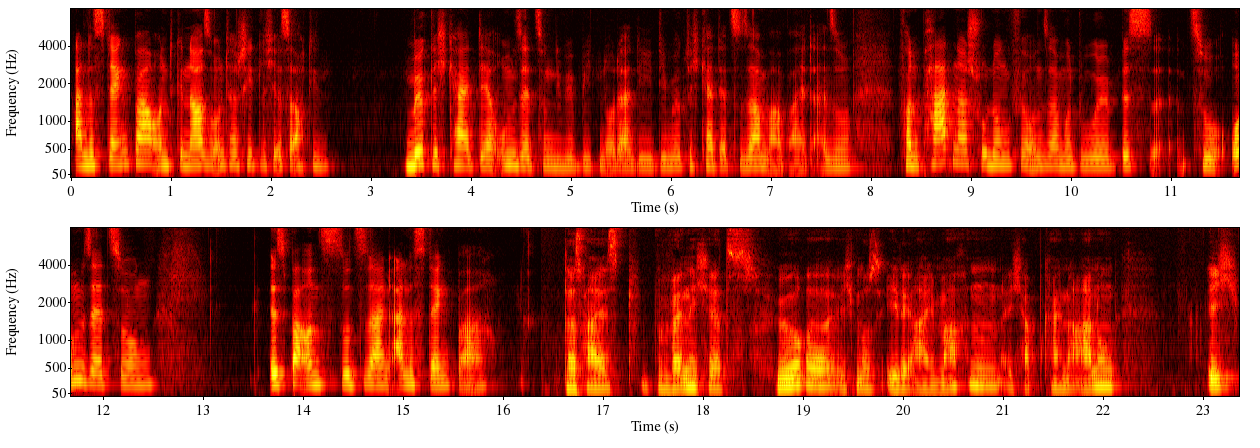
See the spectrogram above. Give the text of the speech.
alles denkbar und genauso unterschiedlich ist auch die Möglichkeit der Umsetzung, die wir bieten oder die, die Möglichkeit der Zusammenarbeit. Also von Partnerschulungen für unser Modul bis zur Umsetzung ist bei uns sozusagen alles denkbar. Das heißt, wenn ich jetzt höre, ich muss EDI machen, ich habe keine Ahnung, ich,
